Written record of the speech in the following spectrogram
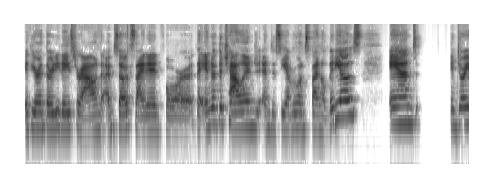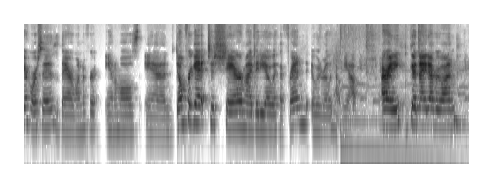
If you're in 30 days to round, I'm so excited for the end of the challenge and to see everyone's final videos. And enjoy your horses. They're wonderful animals. And don't forget to share my video with a friend. It would really help me out. Alrighty, good night, everyone.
